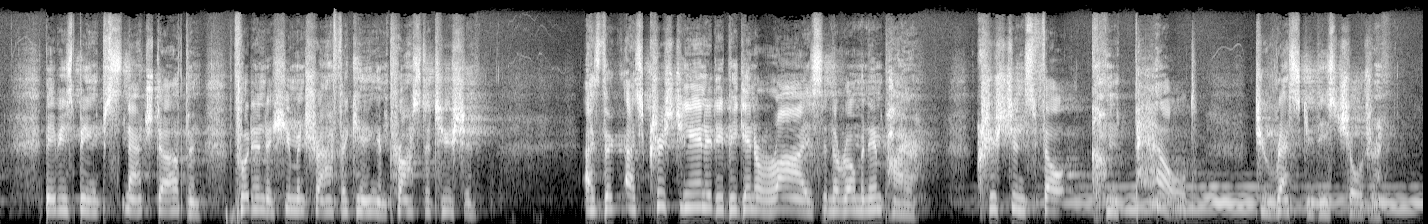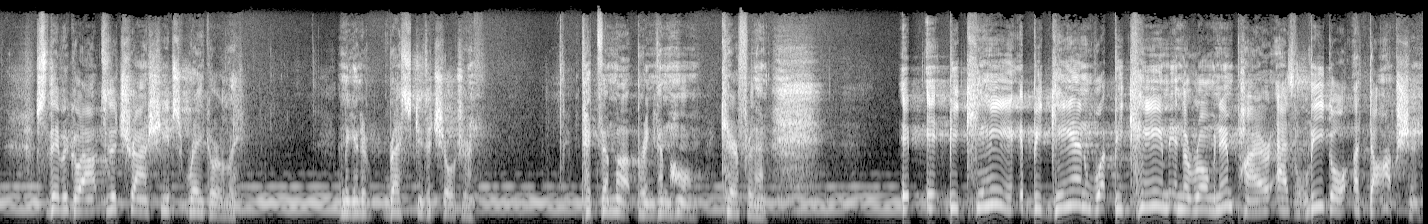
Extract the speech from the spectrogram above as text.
babies being snatched up and put into human trafficking and prostitution. As, the, as Christianity began to rise in the Roman Empire, Christians felt compelled to rescue these children. So they would go out to the trash heaps regularly and begin to rescue the children, pick them up, bring them home, care for them it, it, became, it began what became in the Roman Empire as legal adoption.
